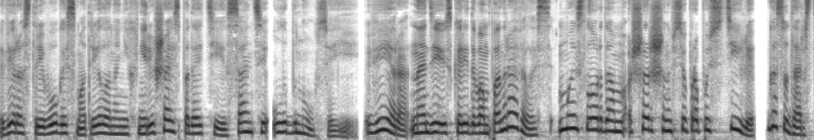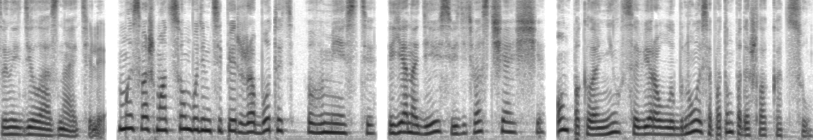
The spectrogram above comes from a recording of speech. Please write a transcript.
Вера с тревогой смотрела на них, не решаясь подойти, Санти улыбнулся ей. «Вера, надеюсь, Корида вам понравилась? Мы с лордом Шершин все пропустили. Государственные дела, знаете ли. Мы с вашим отцом будем теперь работать вместе. Я надеюсь видеть вас чаще». Он поклонился, Вера улыбнулась, а потом подошла к отцу.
